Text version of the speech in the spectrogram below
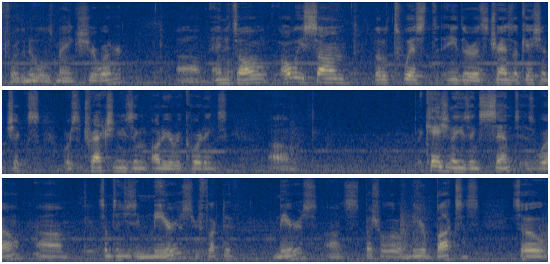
for the Newell's Manx shearwater. Um, and it's all always some little twist. Either it's translocation of chicks or it's attraction using audio recordings. Um, occasionally using scent as well. Um, sometimes using mirrors, reflective mirrors on special little mirror boxes. So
